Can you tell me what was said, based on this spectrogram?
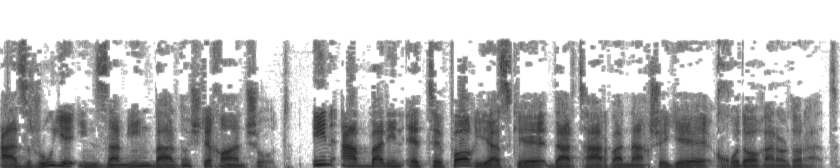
از روی این زمین برداشته خواهند شد. این اولین اتفاقی است که در طرح و نقشه خدا قرار دارد.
